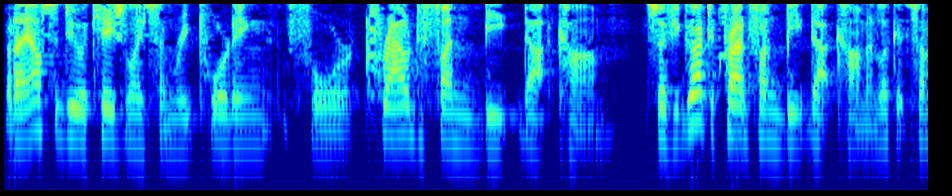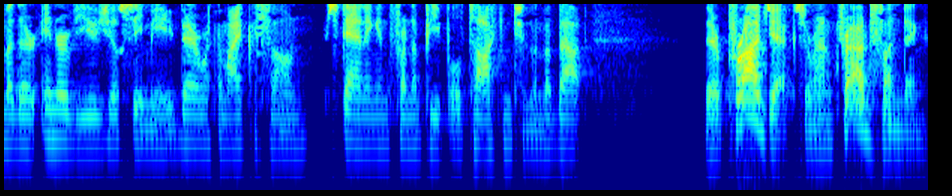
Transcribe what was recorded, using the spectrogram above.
but I also do occasionally some reporting for crowdfundbeat.com. So if you go out to crowdfundbeat.com and look at some of their interviews, you'll see me there with a microphone standing in front of people talking to them about their projects around crowdfunding.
